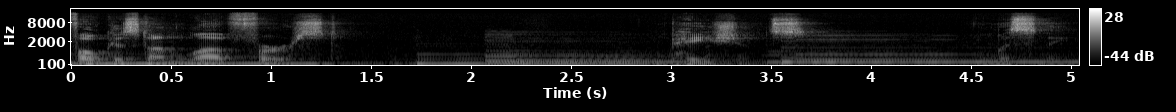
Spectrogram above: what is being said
Focused on love first, patience, listening.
